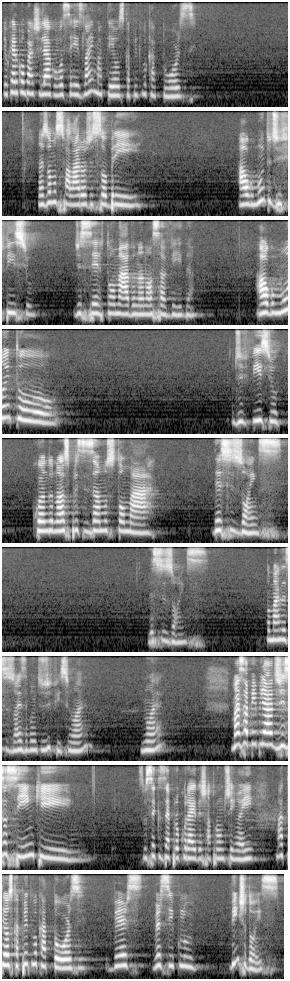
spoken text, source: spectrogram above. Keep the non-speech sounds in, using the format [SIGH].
eu quero compartilhar com vocês lá em Mateus capítulo 14. Nós vamos falar hoje sobre algo muito difícil de ser tomado na nossa vida. Algo muito difícil quando nós precisamos tomar decisões. Decisões. Tomar decisões é muito difícil, não é? Não é? Mas a Bíblia diz assim que, se você quiser procurar e deixar prontinho aí, Mateus capítulo 14, vers, versículo 22.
